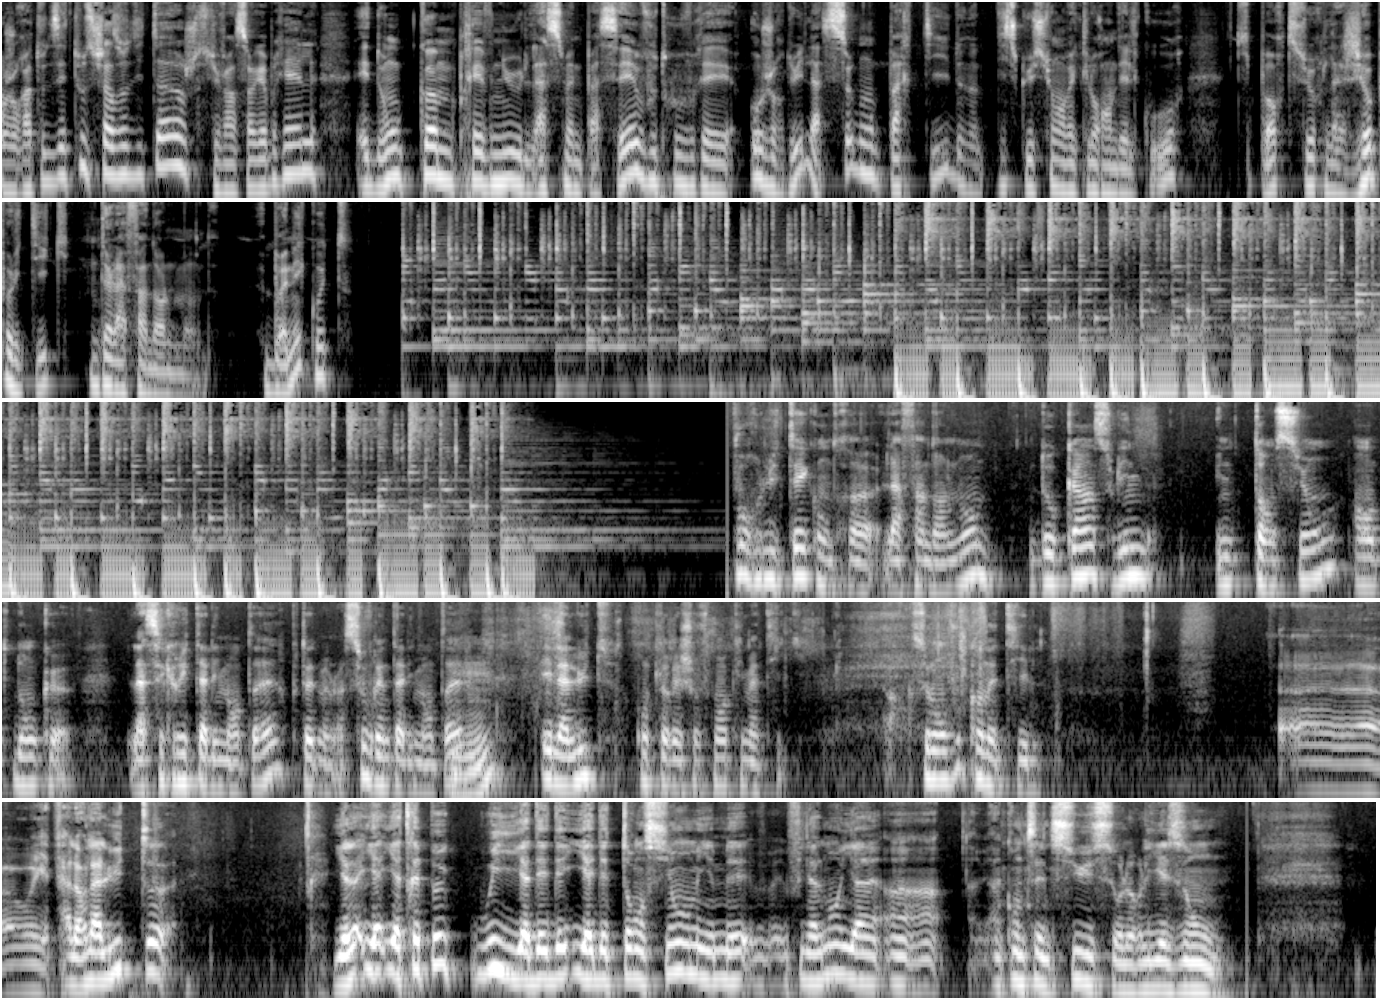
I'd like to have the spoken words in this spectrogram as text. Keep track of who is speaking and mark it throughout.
Speaker 1: Bonjour à toutes et tous, chers auditeurs, je suis Vincent Gabriel, et donc, comme prévenu la semaine passée, vous trouverez aujourd'hui la seconde partie de notre discussion avec Laurent Delcourt, qui porte sur la géopolitique de la fin dans le monde. Bonne écoute Pour lutter contre la faim dans le monde, d'aucuns soulignent une tension entre donc euh, la sécurité alimentaire, peut-être même la souveraineté alimentaire,
Speaker 2: Mhm.
Speaker 1: et la lutte contre le réchauffement climatique. Alors, selon vous, qu'en est-il?
Speaker 2: Euh, oui. Alors la lutte, il y, a, il y a- il y a très peu, oui, il y a des, des- il y a des tensions, mais, mais finalement il y a un, un- un consensus sur leur liaison.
